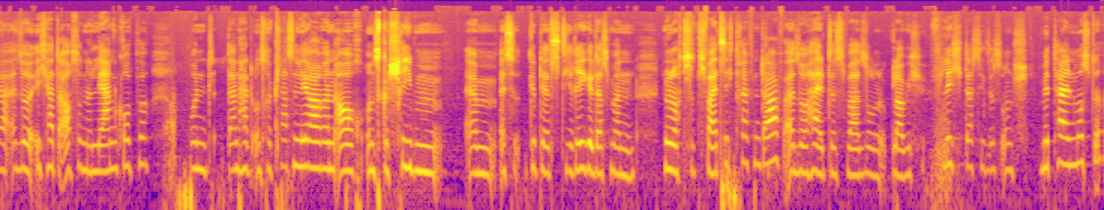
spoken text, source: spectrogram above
Ja, also ich hatte auch so eine Lerngruppe und dann hat unsere Klassenlehrerin auch uns geschrieben, ähm, es gibt jetzt die Regel, dass man nur noch zu zweit sich treffen darf. Also halt, das war so, glaube ich, Pflicht, dass sie das uns mitteilen musste.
